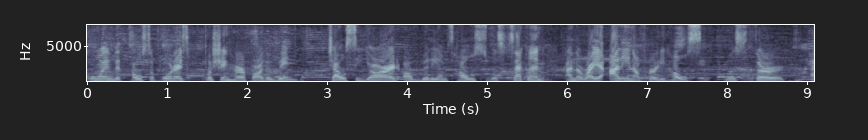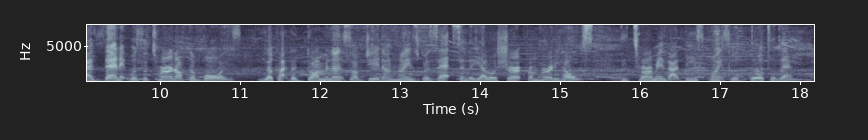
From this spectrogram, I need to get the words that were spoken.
going with house supporters pushing her for the win. Chelsea Yard of Williams House was second, and Araya Allen of Hurley House was third. And then it was the turn of the boys. Look at the dominance of Jaden Hines Grisettes in the yellow shirt from Hurley House, determined that these points will go to them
